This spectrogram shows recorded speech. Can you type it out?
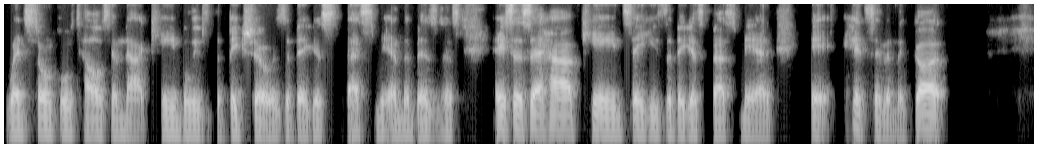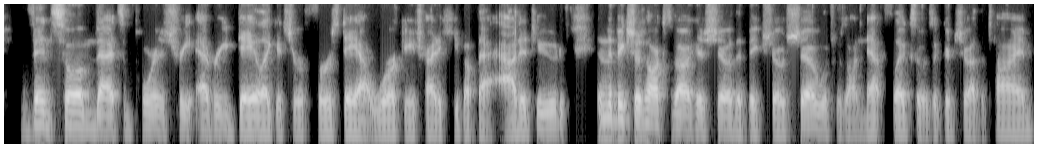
when Stone Cold tells him that Kane believes that the Big Show is the biggest, best man in the business. And he says to have Kane say he's the biggest, best man, it hits him in the gut. Him that it's important to treat every day like it's your first day at work and you try to keep up that attitude. And the Big Show talks about his show, The Big Show Show, which was on Netflix. It was a good show at the time.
